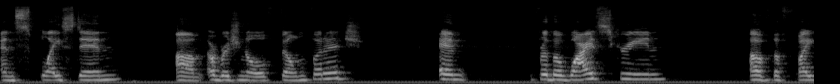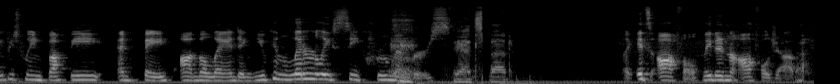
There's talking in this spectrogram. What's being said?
and spliced in um, original film footage. And for the widescreen of the fight between Buffy and Faith on the landing, you can literally see crew members. Yeah, it's bad. Like it's awful. They did an awful job.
